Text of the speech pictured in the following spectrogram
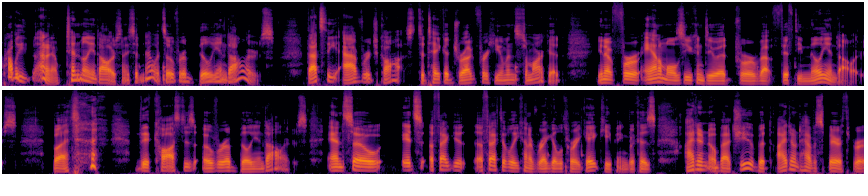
probably I don't know, ten million dollars. And I said, no, it's over a billion dollars. That's the average cost to take a drug for humans to market. You know, for animals, you can do it for about fifty million dollars but the cost is over a billion dollars. And so it's effective, effectively kind of regulatory gatekeeping because I don't know about you, but I don't have a spare th-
